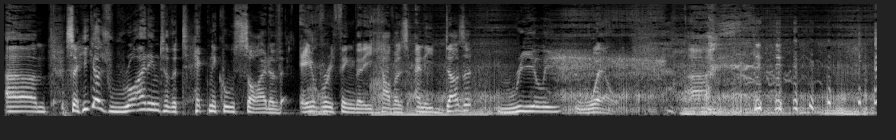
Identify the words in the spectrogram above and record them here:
Um, so he goes right into the technical side of everything that he covers, and he does it really well. Uh,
